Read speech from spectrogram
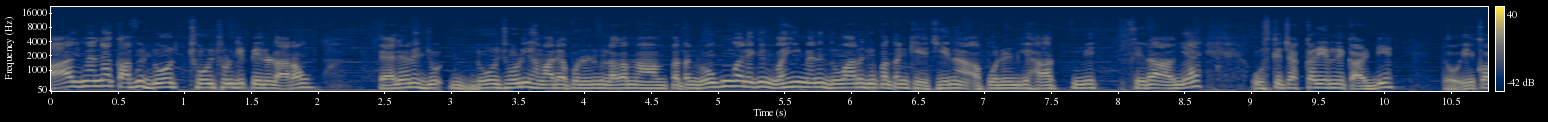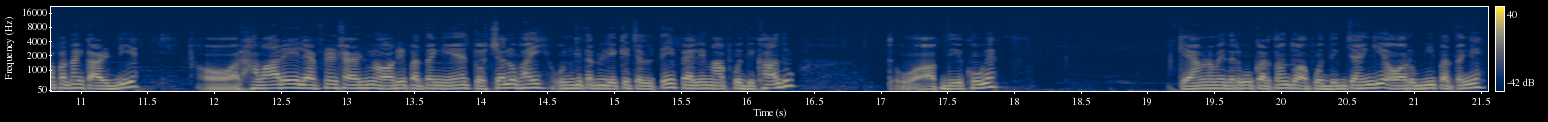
आज मैं ना काफ़ी डोर छोड़ छोड़ के पेड़ लड़ा रहा हूँ। पहले मैंने डोर छोड़ी, हमारे अपोनेंट को लगा मैं पतंग रोकूँगा, लेकिन वहीं मैंने दोबारा जो पतंग खींची है ना अपोनेंट के हाथ में सिरा आ गया है, उसके चक्कर ही हमने काट दिए। तो एक और पतंग काट दिए और हमारे लेफ़्ट हैंड साइड में और भी पतंगे हैं। तो चलो भाई, उनकी तरफ़ लेके चलते हैं। पहले मैं आपको दिखा दूँ। तो आप देखोगे। कैमरा में इधर को करता हूँ तो आपको दिख जाएँगे और भी पतंगे।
